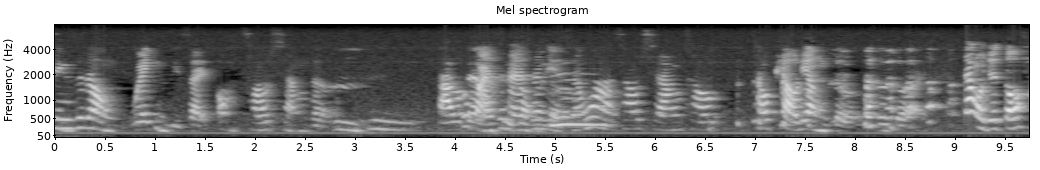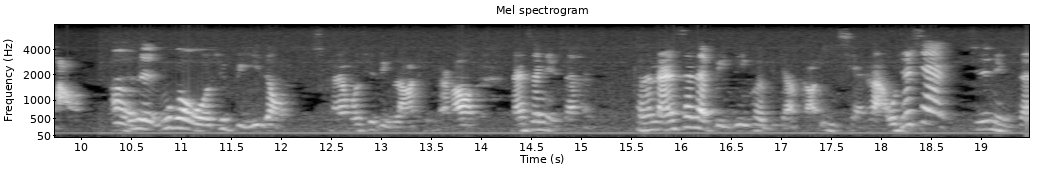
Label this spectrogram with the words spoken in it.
是这种 waking 比赛，哦，超香的。嗯嗯，大家都不管是男生女生，哇，超香，超超漂亮的，对不对？但我觉得都好，就是如果我去比一种，可能我去比 locking，然后男生女生很，可能男生的比例会比较高。以前啦，我觉得现在其实女生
